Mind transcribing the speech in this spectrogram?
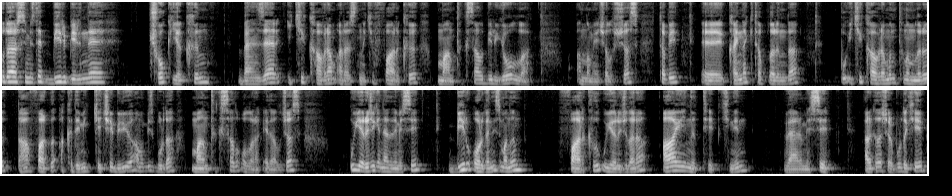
Bu dersimizde birbirine çok yakın benzer iki kavram arasındaki farkı mantıksal bir yolla anlamaya çalışacağız. Tabi kaynak kitaplarında bu iki kavramın tanımları daha farklı akademik geçebiliyor ama biz burada mantıksal olarak ele alacağız. Uyarıcı genellemesi bir organizmanın farklı uyarıcılara aynı tepkinin vermesi. Arkadaşlar buradaki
